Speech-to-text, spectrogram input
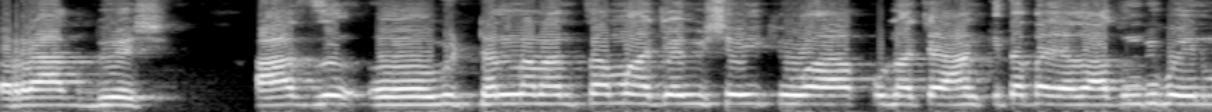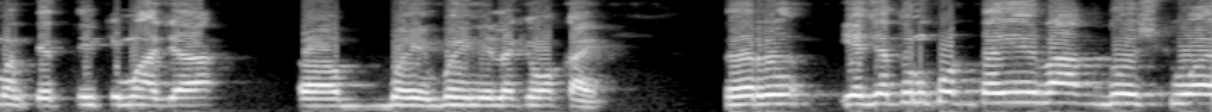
राग द्वेष. आज विठ्ठल नानांचा माझ्याविषयी किंवा कुणाच्या अंकिता ताई अजून बी बहीण म्हणतात ती की माझ्या बहिणीला किंवा काय. तर याच्यातून कोणताही राग द्वेष किंवा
